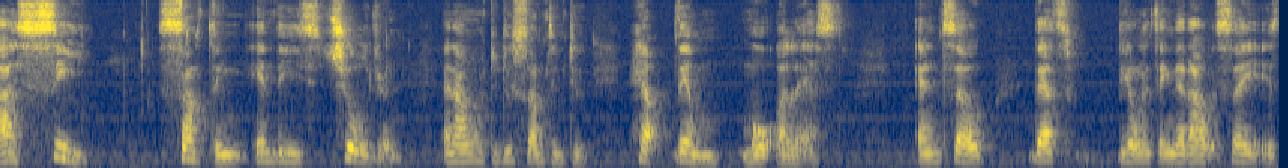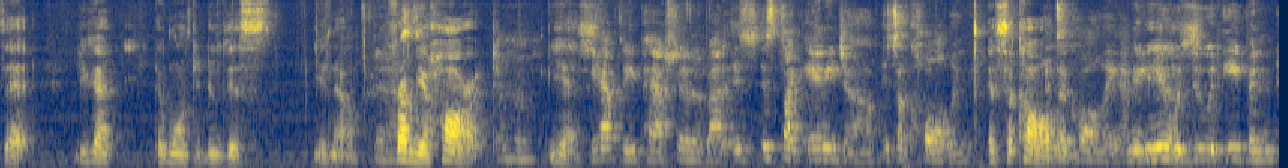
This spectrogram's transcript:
I see something in these children and I want to do something to help them more or less. And so that's the only thing that I would say is that you got to want to do this, you know, from your heart. Mhm. Yes. You have to be passionate about it. It's, it's like any job. It's a calling. It's a calling. It's a calling. I mean, It you would do it even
